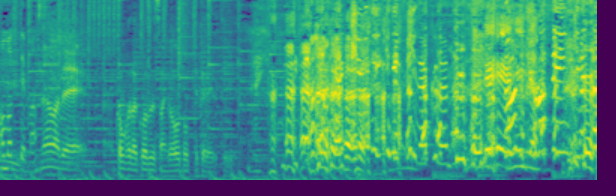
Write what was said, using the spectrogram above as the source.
思ってます。生で小畑小さんが踊ってくれる元気なくなったという いやいやいやいや天気出た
